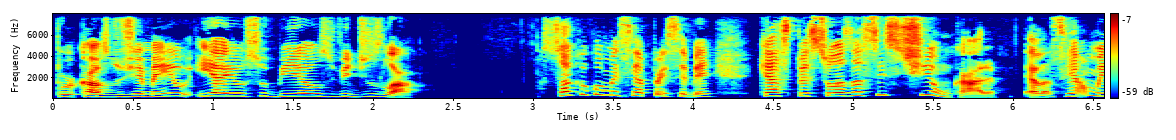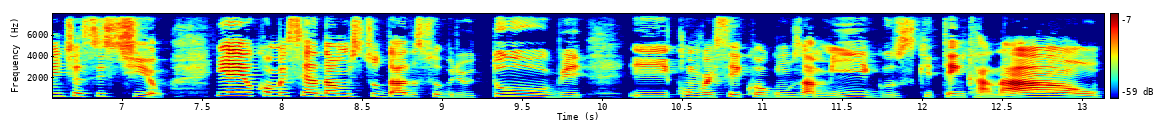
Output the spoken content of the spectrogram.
por causa do Gmail, e aí eu subia os vídeos lá. Só que eu comecei a perceber que as pessoas assistiam, cara. Elas realmente assistiam. E aí eu comecei a dar uma estudada sobre o YouTube e conversei com alguns amigos que tem canal.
